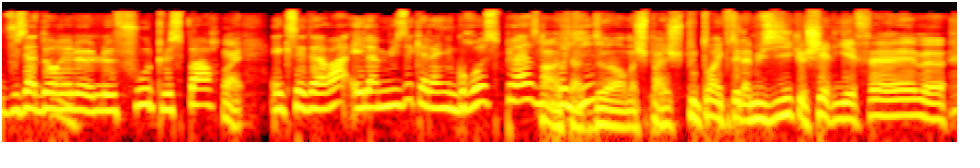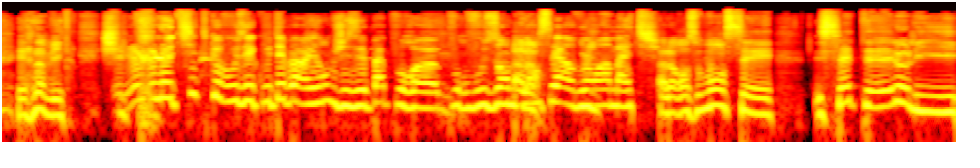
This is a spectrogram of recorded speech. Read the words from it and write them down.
vous adorez le, le foot, le sport, Ouais. etc. Et la musique, elle a une grosse place dans Ah, votre vie? j'adore. Moi, je, suis tout le temps à écouter la musique, Chéri FM. euh, et non, mais je suis- le, le titre que vous écoutez, par exemple, je sais pas, pour, euh, pour vous ambiancer avant oui. un match. Alors en ce moment, c'est c'était Loli,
